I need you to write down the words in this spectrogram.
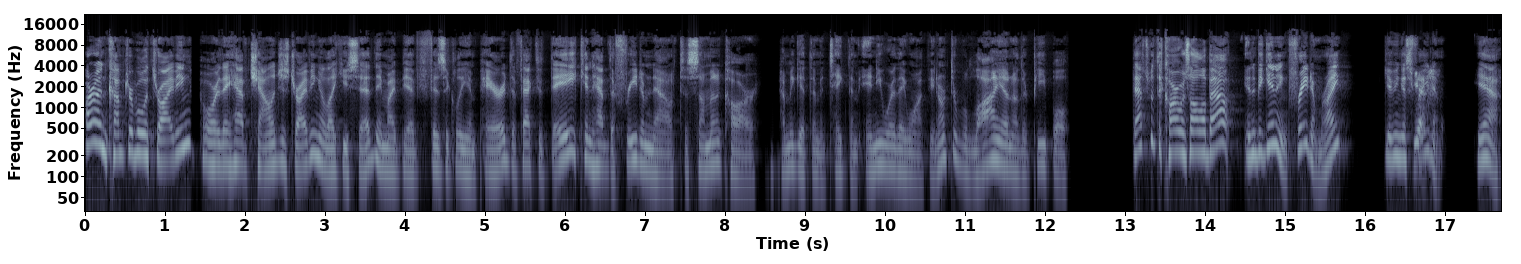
are uncomfortable with driving or they have challenges driving, or like you said, they might be physically impaired. The fact that they can have the freedom now to summon a car, come and get them and take them anywhere they want. They don't have to rely on other people. That's what the car was all about in the beginning. Freedom, right? Giving us freedom. Yes.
